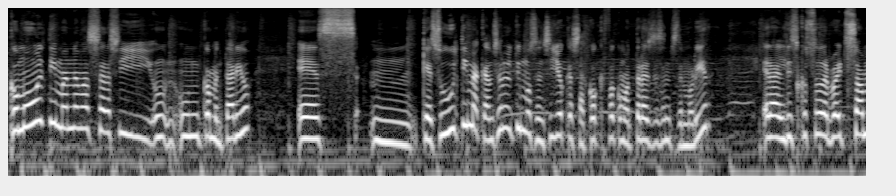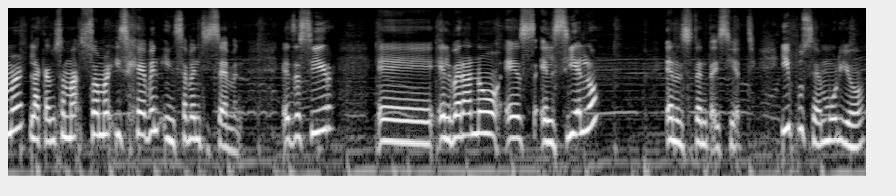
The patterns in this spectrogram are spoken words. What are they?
Como última, nada más hacer así un, comentario es mm, que su última canción, el último sencillo que sacó, que fue como tres días antes de morir, era el disco Celebrate Summer. La canción se llama Summer is Heaven in 77. Es decir, eh, el verano es el cielo en el 77. Y pues se murió,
